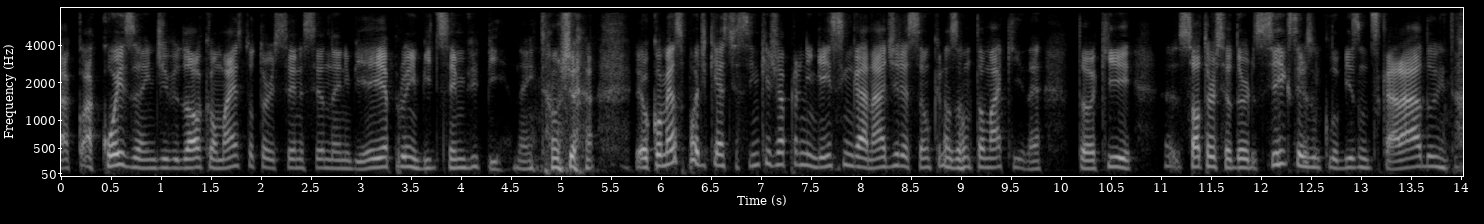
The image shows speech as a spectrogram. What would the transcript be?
a, a, coisa individual que eu mais estou torcendo esse ano na NBA é para o Embiid ser MVP, né? Então já eu começo o podcast assim que já para ninguém se enganar a direção que nós vamos tomar aqui, né? Tô aqui eh, só torcedor do Sixers, um clubismo descarado, então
